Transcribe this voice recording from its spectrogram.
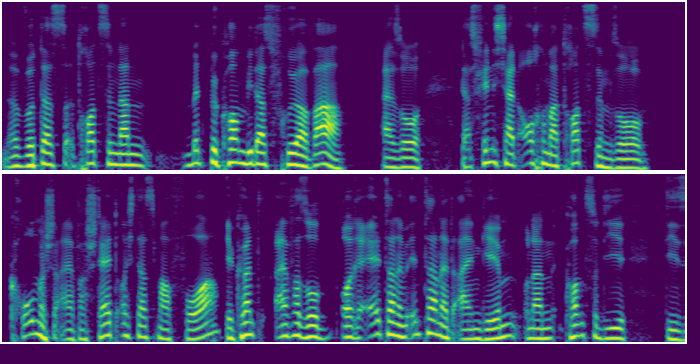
ne, wird das trotzdem dann mitbekommen, wie das früher war. Also, das finde ich halt auch immer trotzdem so komisch einfach. Stellt euch das mal vor. Ihr könnt einfach so eure Eltern im Internet eingeben und dann kommt so die, die,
